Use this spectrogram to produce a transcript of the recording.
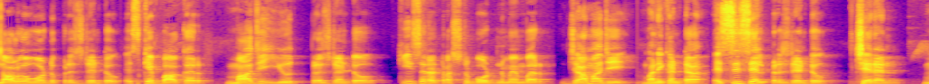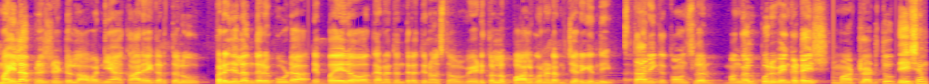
నాలుగో వార్డు ప్రెసిడెంట్ ఎస్కే బాకర్ మాజీ youth president Keesara trust board member జామాజీ మణికంఠ ఎస్సీసీఎల్ ప్రెసిడెంట్ చరణ్ మహిళా ప్రెసిడెంట్ లావణ్య కార్యకర్తలు ప్రజలందరూ కూడా డెబ్బై ఐదవ గణతంత్ర దినోత్సవ వేడుకల్లో పాల్గొనడం జరిగింది. స్థానిక కౌన్సిలర్ మంగల్పూర్ వెంకటేష్ మాట్లాడుతూ దేశం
